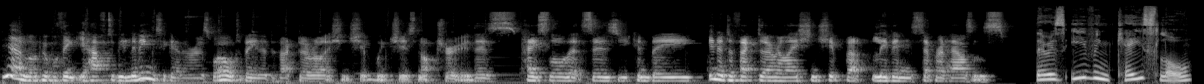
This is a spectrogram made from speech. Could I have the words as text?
yeah, a lot of people think you have to be living together as well to be in a de facto relationship, which is not true. There's case law that says you can be in a de facto relationship but live in separate houses. There is even case law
